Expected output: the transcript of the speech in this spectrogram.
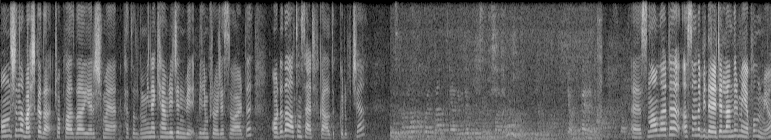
Onun dışında başka da çok fazla yarışmaya katıldım. Yine Cambridge'in bir bilim projesi vardı. Orada da altın sertifika aldık grupça. Sınavlarda aslında bir derecelendirme yapılmıyor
